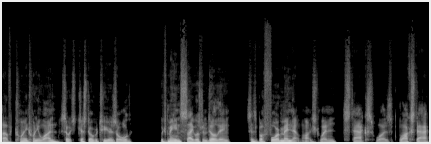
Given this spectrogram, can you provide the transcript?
of 2021, so it's just over two years old, which means Sigle's been building since before mainnet launched when Stacks was Blockstack.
